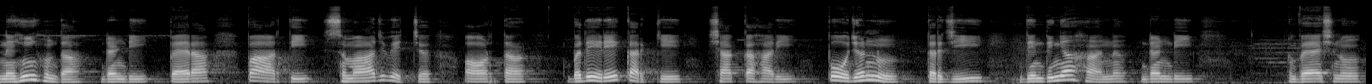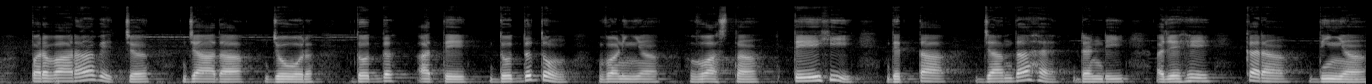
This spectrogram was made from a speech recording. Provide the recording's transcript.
ਨਹੀਂ ਹੁੰਦਾ, ਡੰਡੀ ਪਹਿਰਾ ਭਾਰਤੀ ਸਮਾਜ ਵਿੱਚ ਔਰਤਾਂ ਵਧੇਰੇ ਕਰਕੇ ਸ਼ਾਕਾਹਾਰੀ ਭੋਜਨ ਨੂੰ ਤਰਜੀਹ ਦਿੰਦੀਆਂ ਹਨ। ਡੰਡੀ ਵੈਸ਼ਨੋ ਪਰਿਵਾਰਾਂ ਵਿੱਚ ਜ਼ਿਆਦਾ ਜ਼ੋਰ, ਦੁੱਧ ਅਤੇ ਦੁੱਧ ਤੋਂ ਬਣੀਆਂ ਵਸਤਾਂ 'ਤੇ ਹੀ ਦਿੱਤਾ ਜਾਂਦਾ ਹੈ। ਡੰਡੀ ਅਜਿਹੇ ਘਰਾਂ ਦੀਆਂ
